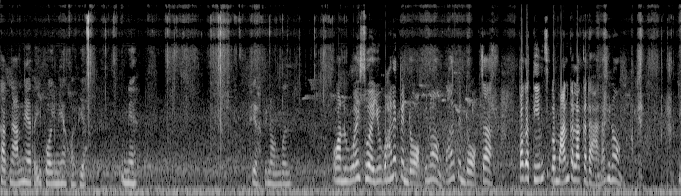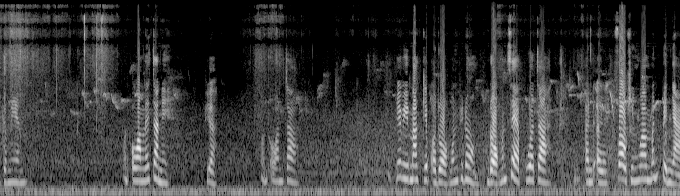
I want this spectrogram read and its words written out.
คักงามเนี่ยแต่อีพอยเมียคอยเพียตรงเนี้ยเพียพี่น้องเบิ่งอ่อนรวยสวยอยู่บ้านได้เป็นดอกพี่น้องบ้านเป็นดอกจ้ะปกติมันสิประมาณกรกฎานะพี่น้องนี่ก็แมนอ่อนๆเลยจ้ะนี่ พียอ่อนๆจ้ะยายวีมาเก็บเอาดอกมันพี่น้อง ดอกมันแสบกลัวจ้ะอันเออเฝ้าถึงว่ามันเป็นหยา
